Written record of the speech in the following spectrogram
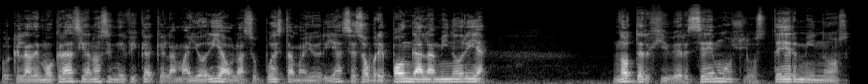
Porque la democracia no significa que la mayoría o la supuesta mayoría se sobreponga a la minoría. No tergiversemos los términos,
